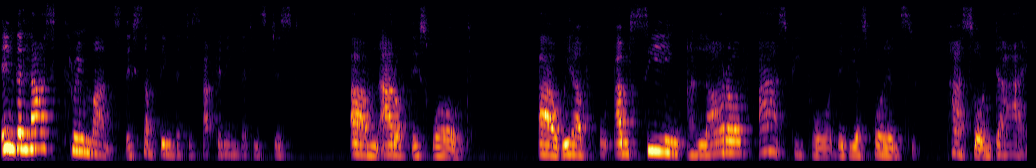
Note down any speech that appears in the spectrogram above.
in the last three months, there's something that is happening that is just um, out of this world. Uh, we have, I'm seeing a lot of us people, the diasporans, pass on, die.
